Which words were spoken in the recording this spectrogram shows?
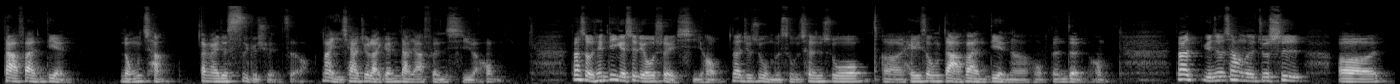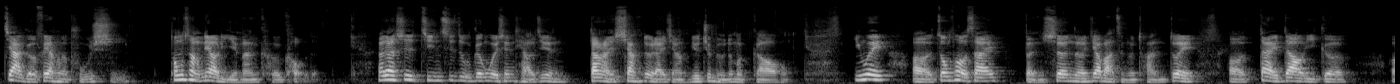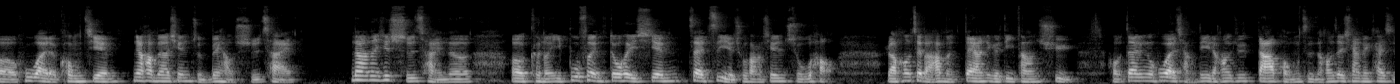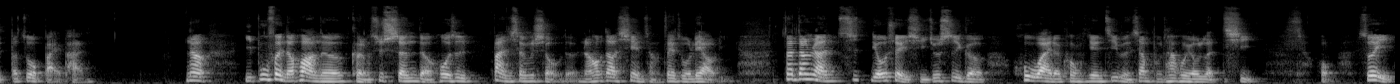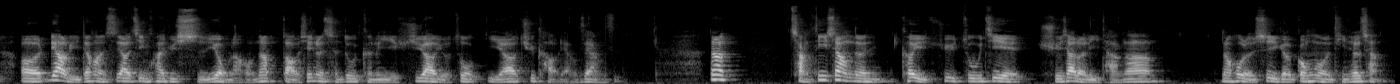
大饭店、农场，大概这四个选择。那以下就来跟大家分析了哈。那首先第一个是流水席哈，那就是我们俗称说呃黑松大饭店啊吼等等吼。那原则上呢，就是呃价格非常的朴实，通常料理也蛮可口的。那但是精致度跟卫生条件当然相对来讲就就没有那么高，因为呃中后塞本身呢要把整个团队呃带到一个。呃，户外的空间，那他们要先准备好食材。那那些食材呢？呃，可能一部分都会先在自己的厨房先煮好，然后再把他们带到那个地方去，哦，带那个户外场地，然后去搭棚子，然后在下面开始做摆盘。那一部分的话呢，可能是生的，或是半生熟的，然后到现场再做料理。那当然是流水席，就是一个户外的空间，基本上不太会有冷气。哦所以，呃，料理当然是要尽快去食用，然后那保鲜的程度可能也需要有做，也要去考量这样子。那场地上呢，你可以去租借学校的礼堂啊，那或者是一个公共的停车场。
